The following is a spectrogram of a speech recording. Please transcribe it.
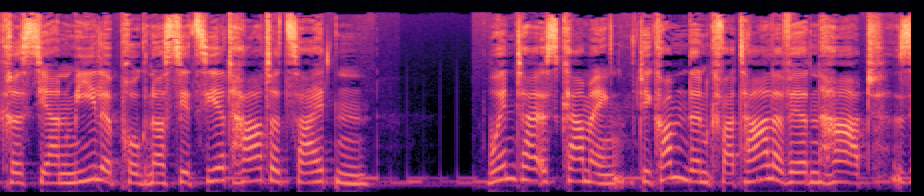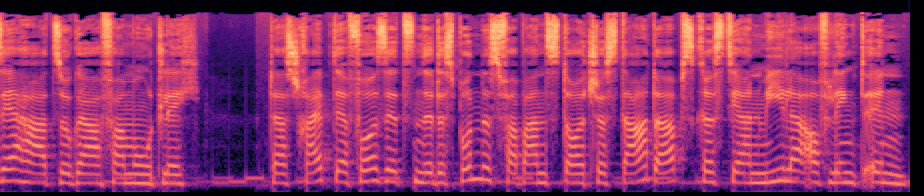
Christian Miele prognostiziert harte Zeiten. Winter is coming. Die kommenden Quartale werden hart, sehr hart sogar vermutlich. Das schreibt der Vorsitzende des Bundesverbands Deutsche Startups, Christian Miele, auf LinkedIn.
